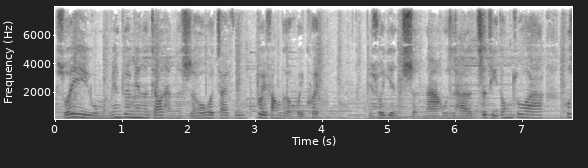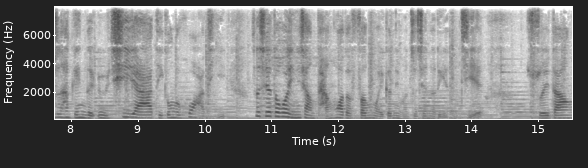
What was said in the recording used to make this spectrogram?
所以我们面对面的交谈的时候会在乎对方的回馈，比如说眼神啊，或是他的肢体动作啊，或是他给你的语气呀，提供的话题，这些都会影响谈话的氛围跟你们之间的连接。所以当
